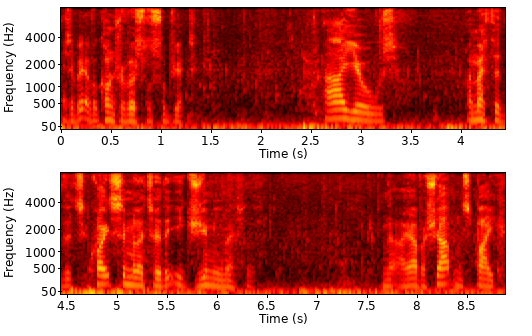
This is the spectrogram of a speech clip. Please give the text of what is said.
is a bit of a controversial subject. I use a method that's quite similar to the Ikejime method. In that I have a sharpened spike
